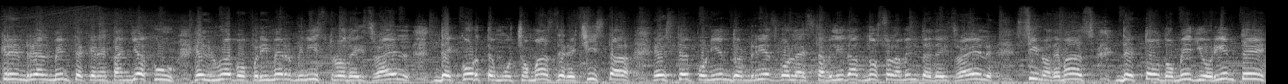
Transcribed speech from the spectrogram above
¿Creen realmente que Netanyahu, el nuevo primer ministro de Israel, de corte mucho más derechista, esté poniendo en riesgo la estabilidad no solamente de Israel, sino además de todo Medio Oriente,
